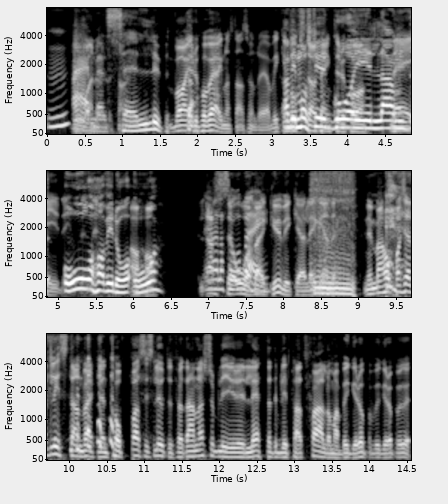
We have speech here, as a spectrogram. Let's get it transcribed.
Mm. Nej men sluta. Var är du på väg någonstans undrar jag? Vilken Ja, vi måste ju gå i land... Nej, det- Å har vi då. Jaha. Å. Lasse Lasse Åberg. Åberg, gud vilka legender. Nu, man hoppas ju att listan verkligen toppas i slutet för att annars så blir det lätt att det blir platt fall om man bygger upp och bygger upp. Och bygger.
